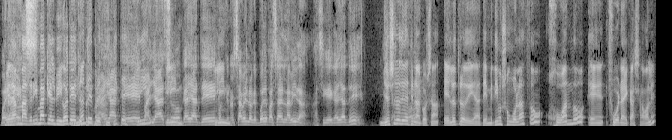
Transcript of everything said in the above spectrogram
Bueno, me dan es- más grima que el bigote de tu No te prima. precipites. Cállate, clean, payaso, clean, cállate, clean. porque no sabes lo que puede pasar en la vida. Así que cállate. Yo solo te voy a decir una cosa. El otro día te metimos un golazo jugando eh, fuera de casa, ¿vale?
